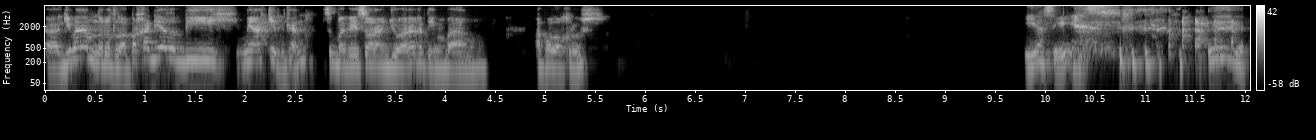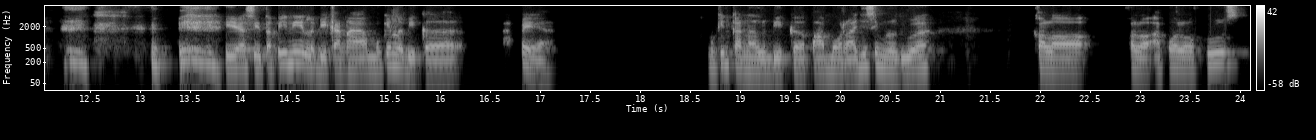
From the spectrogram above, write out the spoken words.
Uh, gimana menurut lo? Apakah dia lebih meyakinkan sebagai seorang juara ketimbang Apollo Crews? Iya sih. iya sih, tapi ini lebih karena mungkin lebih ke apa ya? Mungkin karena lebih ke pamor aja sih menurut gua. Kalau kalau Apollo Crews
